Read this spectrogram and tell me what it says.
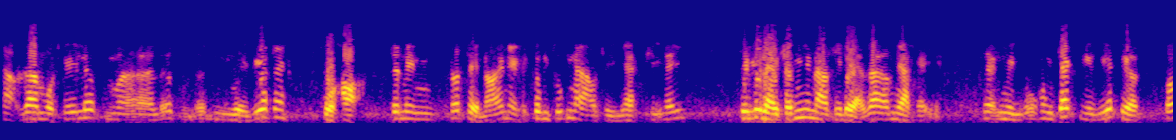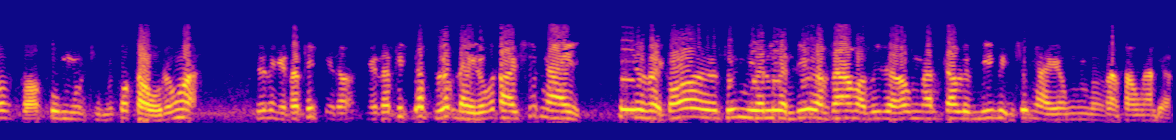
tạo ra một cái lớp mà lớp, lớp người viết ấy của họ. Cho nên có thể nói này cái công chúng nào thì nhạc sĩ đấy trên cái đời sống như nào thì đẻ ra âm nhạc ấy. Nên mình cũng không trách người viết được. Có có cung thì mới có cầu đúng không ạ? Thế là người ta thích cái đó. Người ta thích lấp lấp đầy lỗ tai suốt ngày. Thì phải có thứ miên liền đi làm sao mà bây giờ ông ăn cao lương mỹ vị suốt ngày ông làm sao ông ăn được?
